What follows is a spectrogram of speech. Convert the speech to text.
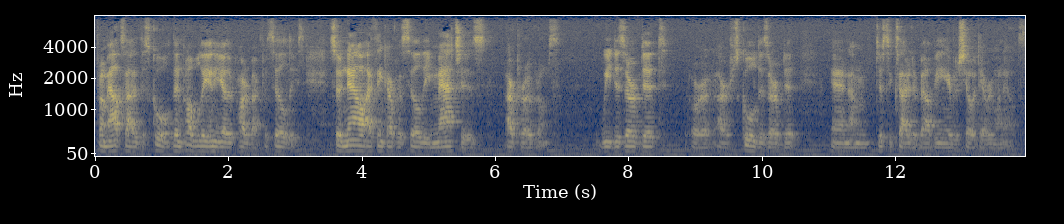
from outside of the school than probably any other part of our facilities. So now I think our facility matches our programs. We deserved it, or our school deserved it, and I'm just excited about being able to show it to everyone else.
